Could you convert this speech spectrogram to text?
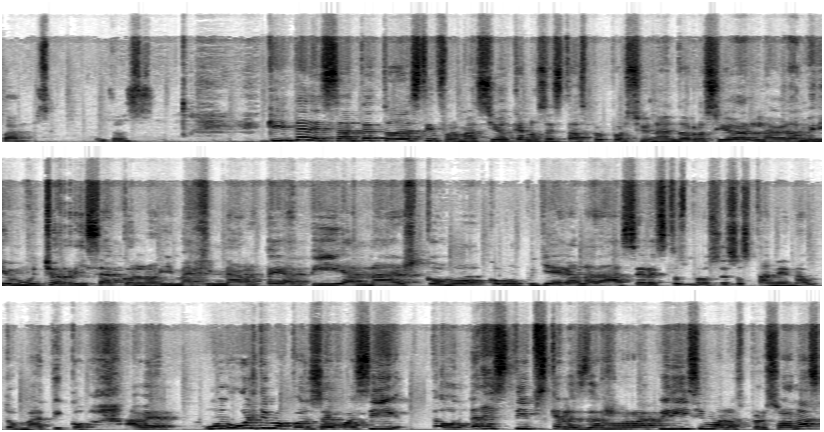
vamos. Entonces, Qué interesante toda esta información que nos estás proporcionando, Rocío. La verdad me dio mucha risa con lo, imaginarte a ti, a Nash, cómo, cómo llegan a hacer estos procesos tan en automático. A ver, un último consejo así, o tres tips que les des rapidísimo a las personas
